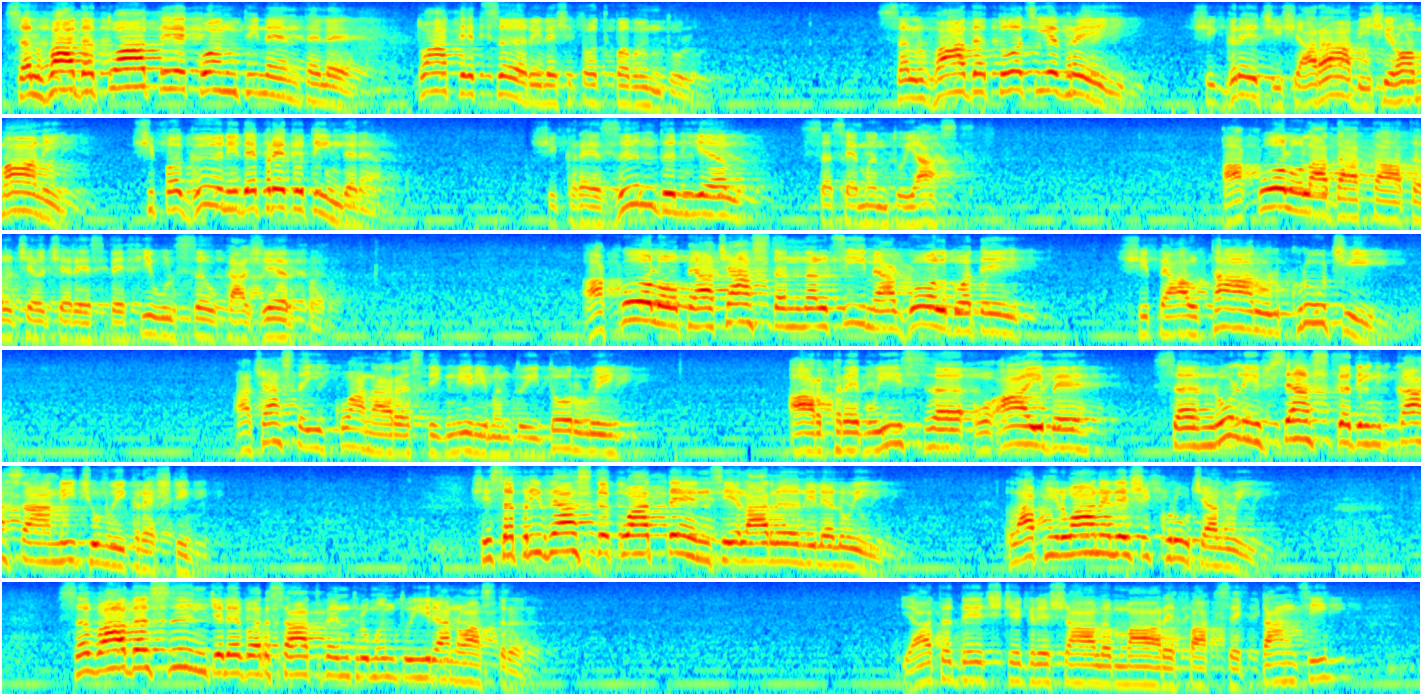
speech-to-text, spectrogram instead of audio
să-L vadă toate continentele, toate țările și tot pământul, să-L vadă toți evreii și grecii și arabii și romanii și păgânii de pretutinderea și crezând în El să se mântuiască. Acolo l-a dat Tatăl cel Ceresc pe Fiul Său ca jerfă. Acolo, pe această înălțime a Golgotei și pe altarul crucii, această icoană a răstignirii Mântuitorului ar trebui să o aibă, să nu lipsească din casa niciunui creștin și să privească cu atenție la rănile lui, la piroanele și crucea lui, să vadă sângele vărsat pentru mântuirea noastră. Iată deci ce greșeală mare fac sectanții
